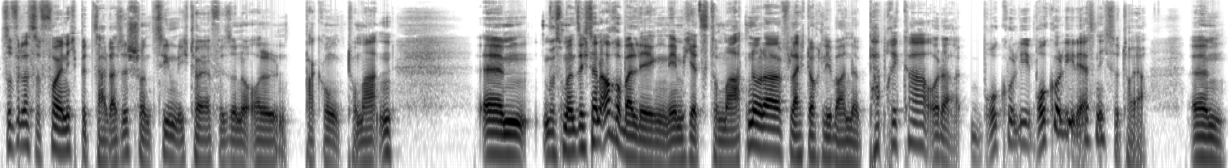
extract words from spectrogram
So viel hast du vorher nicht bezahlt. Das ist schon ziemlich teuer für so eine ollen Packung Tomaten. Ähm, muss man sich dann auch überlegen, nehme ich jetzt Tomaten oder vielleicht doch lieber eine Paprika oder Brokkoli? Brokkoli, der ist nicht so teuer. Ähm,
